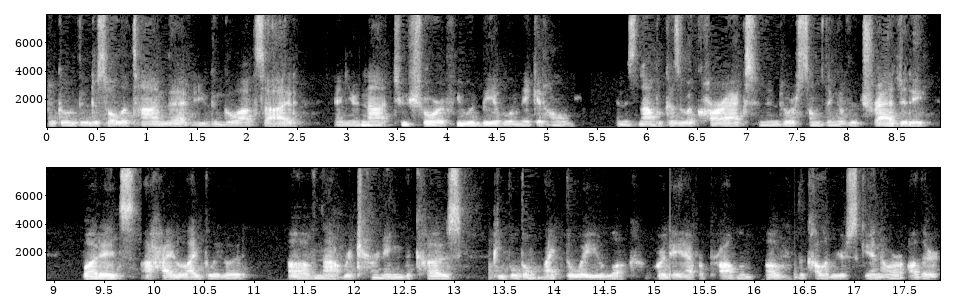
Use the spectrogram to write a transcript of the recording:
i go through this all the time that you can go outside and you're not too sure if you would be able to make it home. And it's not because of a car accident or something of a tragedy but it's a high likelihood of not returning because people don't like the way you look or they have a problem of the color of your skin or other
